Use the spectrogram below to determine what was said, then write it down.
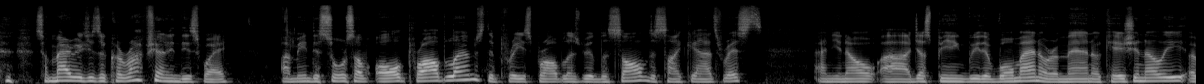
so marriage is a corruption in this way. I mean, the source of all problems, the priest problems will be solved, the psychiatrists, and you know, uh, just being with a woman or a man occasionally, uh,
